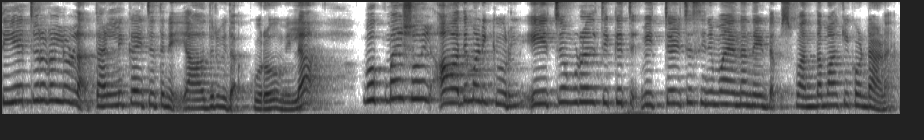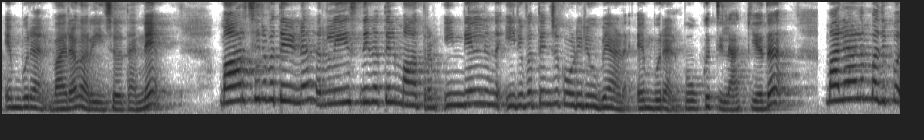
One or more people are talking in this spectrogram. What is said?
തിയേറ്ററുകളിലുള്ള തള്ളിക്കയറ്റത്തിന് യാതൊരുവിധ കുറവുമില്ല. ബുക്ക് മൈ ഷോയിൽ ആദ്യ മണിക്കൂറിൽ ഏറ്റവും കൂടുതൽ ടിക്കറ്റ് വിറ്റഴിച്ച സിനിമ എന്ന നേട്ടം സ്വന്തമാക്കിക്കൊണ്ടാണ് എമ്പുരാൻ വരവറിയിച്ചത് തന്നെ. മാർച്ച് ഇരുപത്തിയേഴിന് റിലീസ് ദിനത്തിൽ മാത്രം ഇന്ത്യയിൽ നിന്ന് ഇരുപത്തിയഞ്ച് കോടി രൂപയാണ് എമ്പുരാൻ പോക്കറ്റിലാക്കിയത്. മലയാളം പതിപ്പ്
